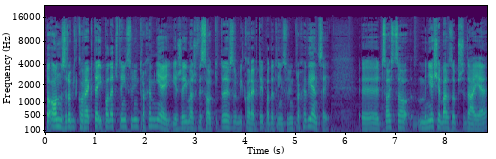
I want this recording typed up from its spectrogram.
to on zrobi korektę i poda ci tej insulin trochę mniej. Jeżeli masz wysoki, to też zrobi korektę i poda tej insulin trochę więcej. Y, coś, co mnie się bardzo przydaje,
